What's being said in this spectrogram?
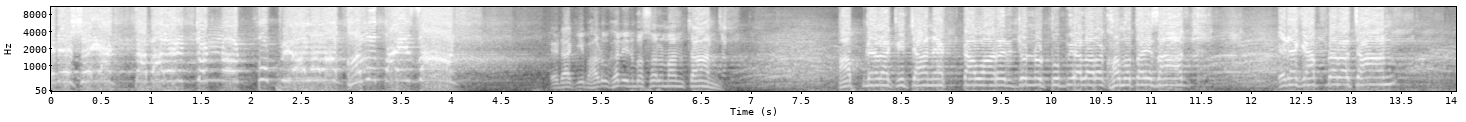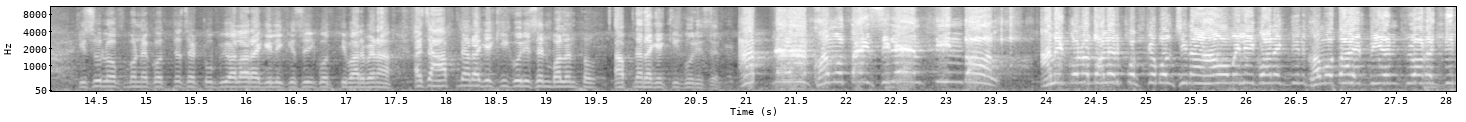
এদেশে একটা বারের জন্য টুপিওয়ালারা ক্ষমতায় যান এটা কি ভালুখালীর মুসলমান চান? আপনারা কি চান একটা ওয়ারের জন্য টুপিওয়ালারা ক্ষমতায় যাক? এটা কি আপনারা চান? কিছু লোক মনে করতেছে টুপিওয়ালারা গেলে কিছুই করতে পারবে না। আচ্ছা আপনারা আগে কি করেছেন বলেন তো? আপনারা আগে কি করেছেন? আপনারা ক্ষমতায় ছিলেন তিন দল। আমি কোন দলের পক্ষে বলছি না, আওয়ামী লীগ অনেকদিন ক্ষমতায়, বিএনপি অনেকদিন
